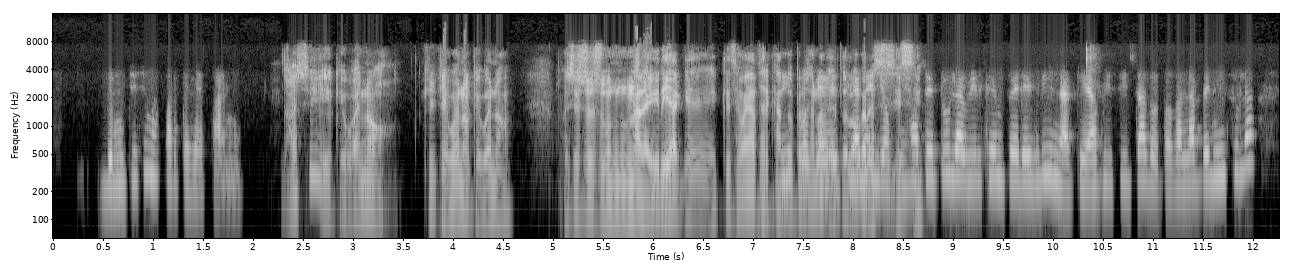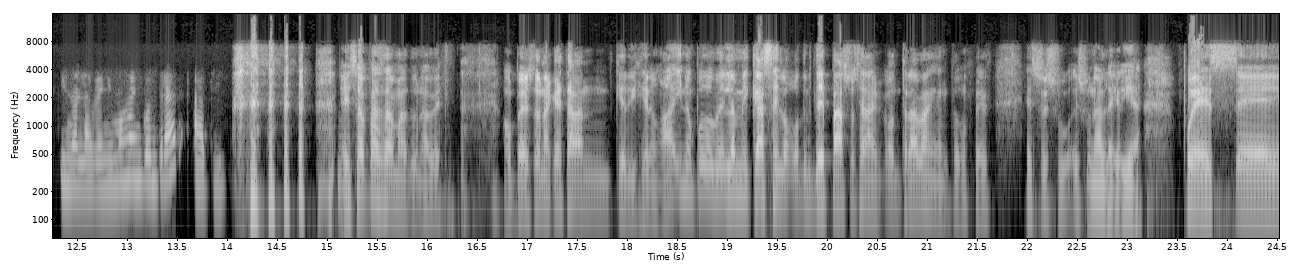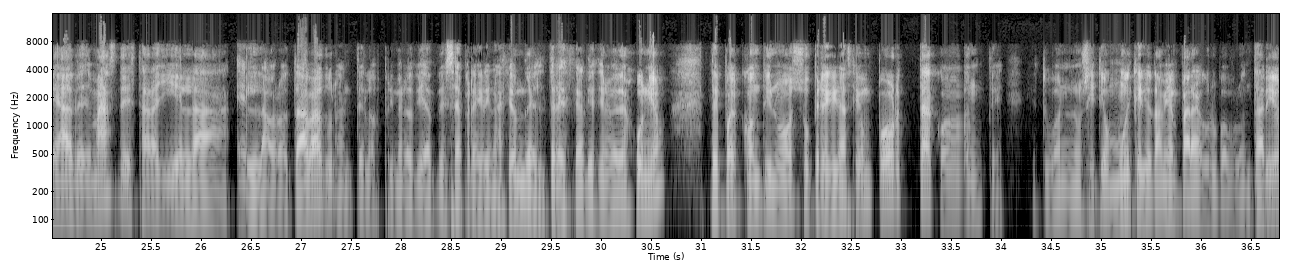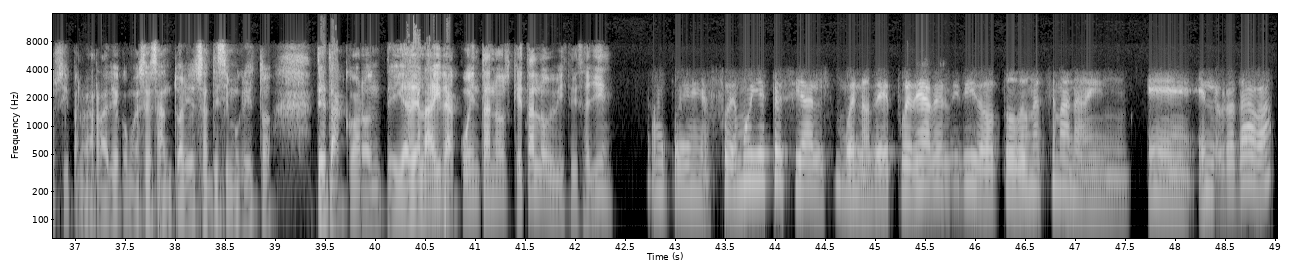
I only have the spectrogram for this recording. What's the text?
de muchísimas partes de España. Ah, sí, qué bueno. Qué, qué bueno, qué bueno. Pues eso es un- una alegría que, que se vayan acercando Sí, personas de todos los lugares. sí. fíjate tú la Virgen Peregrina que has visitado toda la península y nos la venimos a encontrar aquí. Eso ha pasado más de una vez. O personas que estaban, que dijeron, ay, no puedo verla en mi casa y luego de, paso se la encontraban. Entonces, eso es, es una alegría. Pues eh, además de estar allí en la, en la Orotava durante los primeros días de esa peregrinación del 13 al 19 de junio, después continuó su peregrinación por Tacoronte. Estuvo en un sitio muy querido también para grupos voluntarios y para la radio, como es el Santuario del Santísimo Cristo de Tacoronte. Y Adelaida, cuéntanos, ¿qué tal lo vivisteis allí? Ay, pues fue muy especial. Bueno, después de haber vivido toda una semana en, eh, en la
